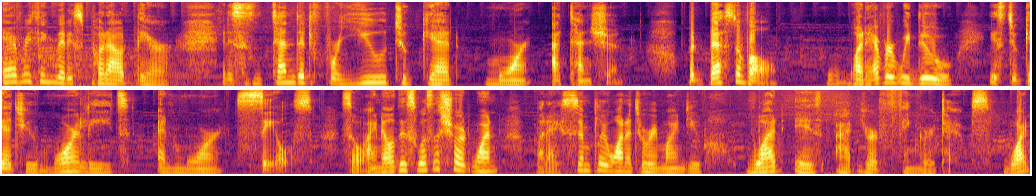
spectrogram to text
everything that is put out there it is intended for you to get more attention. But best of all, whatever we do is to get you more leads and more sales. So I know this was a short one, but I simply wanted to remind you what is at your fingertips, what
